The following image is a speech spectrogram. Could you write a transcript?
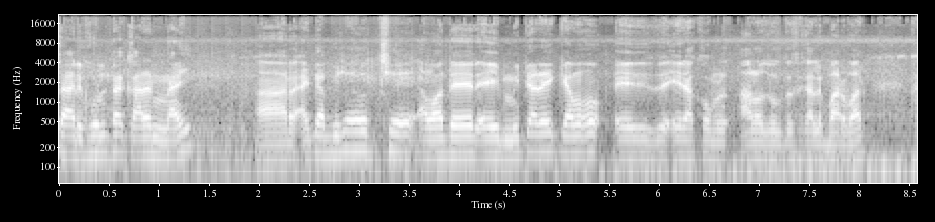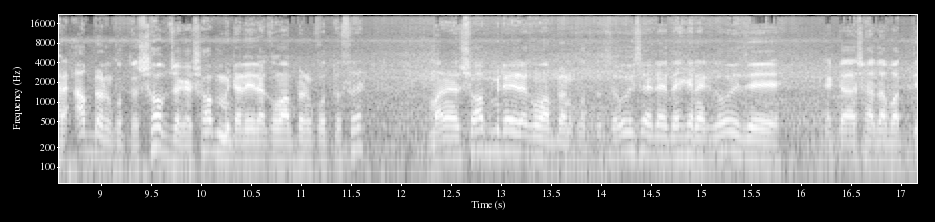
চার ঘণ্টা কারেন্ট নাই। আর একটা বিষয় হচ্ছে আমাদের এই মিটারে কেমন, এই যে এরকম আলো জ্বলতেছে খালি বারবার, খালি আপ ডাউন করতেছে, সব জায়গায়, সব মিটারে এরকম আপ ডাউন করতেছে মানে সব মিটার এরকম আপ ডাউন করতেছে। ওই সাইডে দেখেন একটা ওই যে একটা সাদা বাতি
